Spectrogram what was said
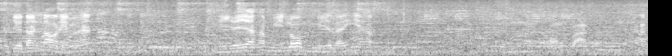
มาเจอด้านนอกเห็นไหมฮะมีเยอะแยะครับมีร่มมีอะไรเงี้ยครับเป็นของฝากนะครับ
